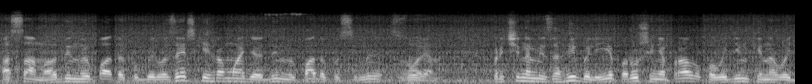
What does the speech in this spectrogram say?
А саме один випадок у Білозерській громаді, один випадок у селі Зоряне. Причинами загибелі є порушення правил поведінки на воді.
